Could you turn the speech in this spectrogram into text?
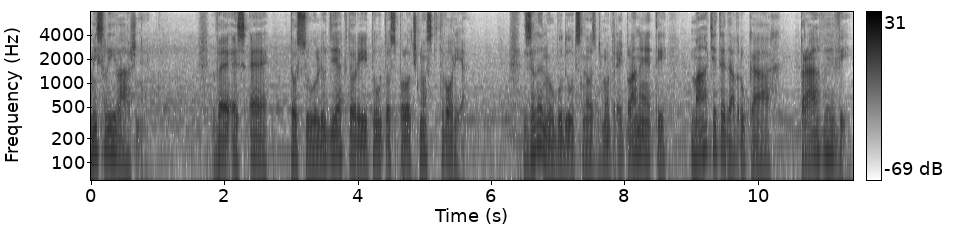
myslí vážne. VSE to sú ľudia, ktorí túto spoločnosť tvoria. Zelenú budúcnosť modrej planéty máte teda v rukách práve vy.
